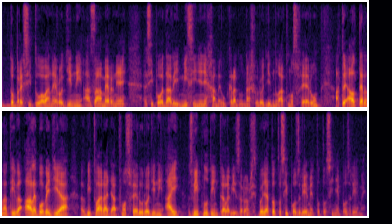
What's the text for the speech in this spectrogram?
dobre situované rodiny a zámerne si povedali, my si nenecháme ukradnúť našu rodinnú atmosféru. A to je alternatíva, alebo vedia vytvárať atmosféru rodiny aj s vypnutým televízorom. Že si povedia, toto si pozrieme, toto si nepozrieme.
